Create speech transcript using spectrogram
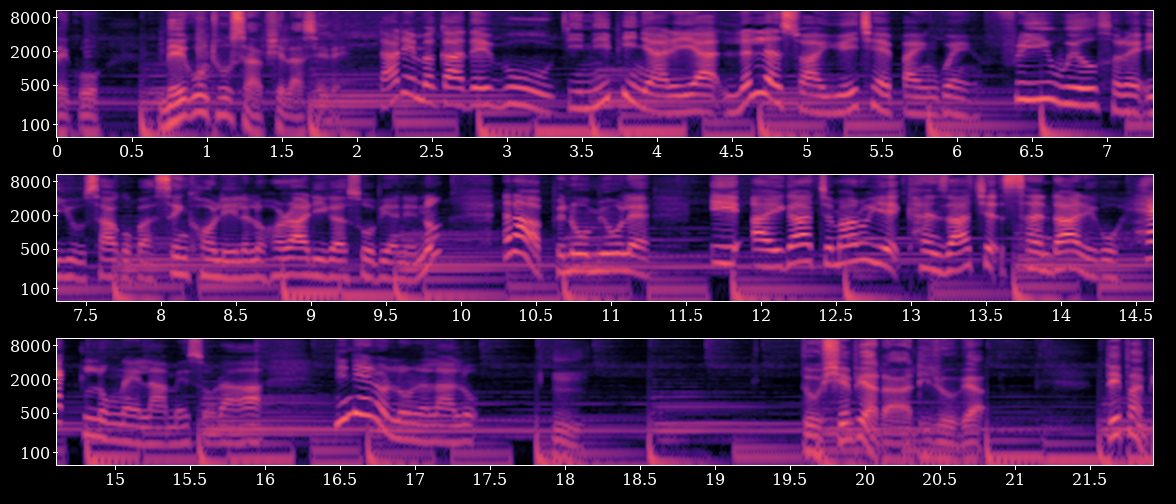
တွေကို မေကွန်းထုတ်စာဖြစ်လာစေတယ်ဒါတွေမကသေးဘူးဒီနီးပညာတွေကလက်လက်စွာရွေးချယ်ပိုင်ခွင့် free will ဆိုတဲ့အယူအဆကိုပါစိန်ခေါ်လေလို့ Harari ကဆိုပြန်တယ်နော်အဲ့ဒါဘယ်လိုမျိုးလဲ AI ကကျမတို့ရဲ့ခံစားချက်စံတာတွေကို hack လုပ်နိုင်လာမယ်ဆိုတာကနည်းနည်းတော့လုံလလားလို့သူရှင်းပြတာဒီလိုဗျတိပ္ပံပ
